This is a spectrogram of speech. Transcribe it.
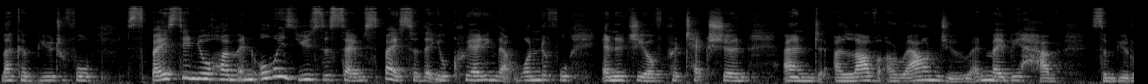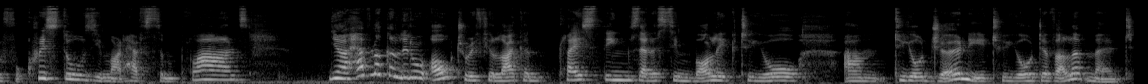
like a beautiful space in your home and always use the same space so that you're creating that wonderful energy of protection and a love around you. And maybe have some beautiful crystals, you might have some plants you know have like a little altar if you like and place things that are symbolic to your um, to your journey to your development.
